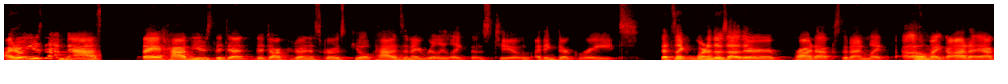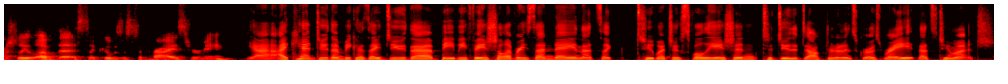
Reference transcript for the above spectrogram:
I don't use that mask, but I have used the Den- the Dr. Dennis Gross peel pads, and I really like those too. I think they're great that's like one of those other products that I'm like, oh my God, I actually love this. Like it was a surprise for me. Yeah, I can't do them because I do the baby facial every Sunday and that's like too much exfoliation to do the Dr. Dennis Gross, right? That's too much.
